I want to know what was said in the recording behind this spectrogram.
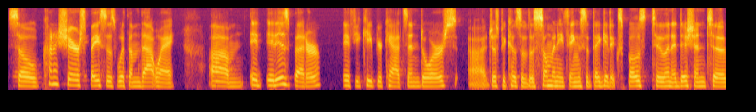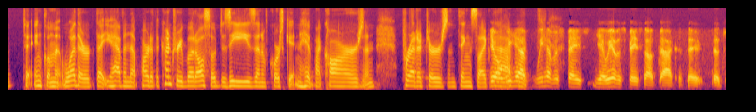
So kind of share spaces with them that way. Um, it, it is better if you keep your cats indoors, uh, just because of the so many things that they get exposed to, in addition to to inclement weather that you have in that part of the country, but also disease and of course getting hit by cars and predators and things like yeah, that. we have we have a space. Yeah, we have a space out back that they that's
